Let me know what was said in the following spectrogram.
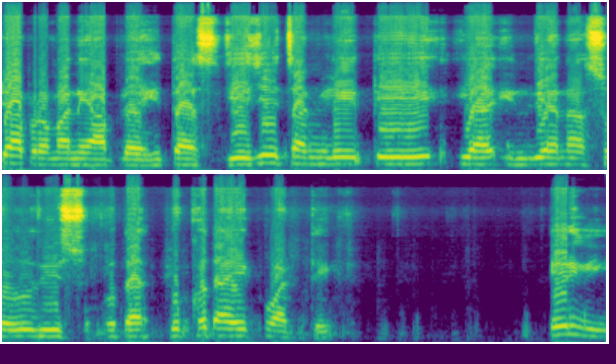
त्याप्रमाणे आपल्या हितास जे जे चांगले ते या इंद्रियांना सदोदी सुखदा दुःखदायक वाटते. एरवी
